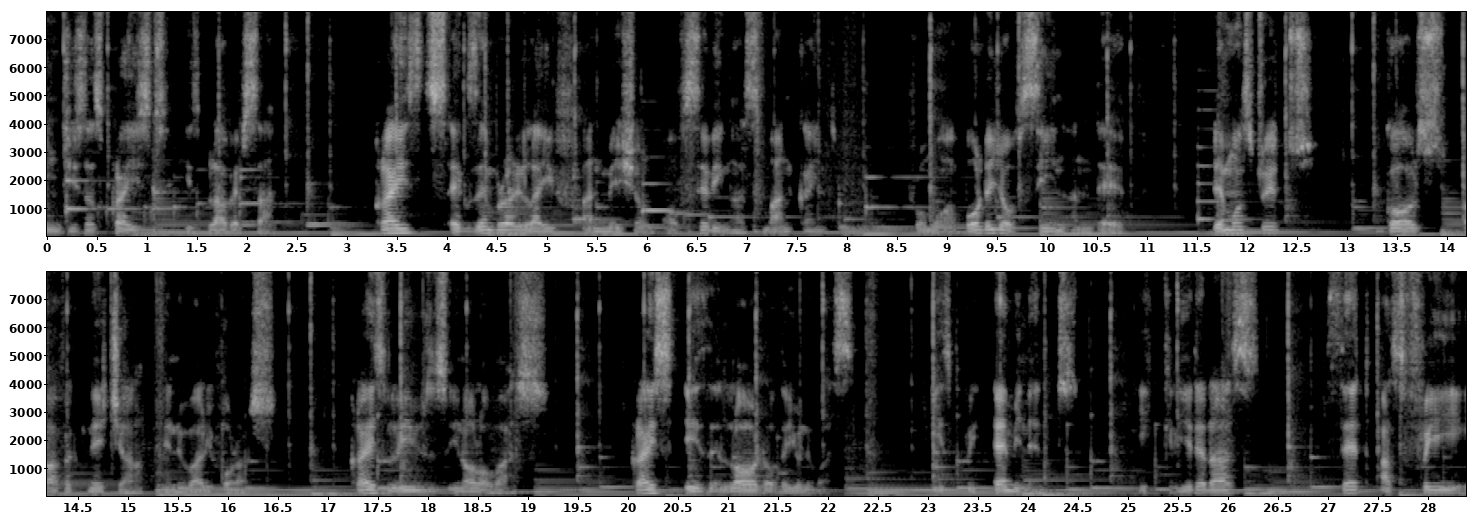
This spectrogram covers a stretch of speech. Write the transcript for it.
in Jesus Christ, his beloved Son. Christ's exemplary life and mission of saving us, mankind, from our bondage of sin and death demonstrates God's perfect nature and value for us. Christ lives in all of us. Christ is the Lord of the universe. He is preeminent. He created us, set us free,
